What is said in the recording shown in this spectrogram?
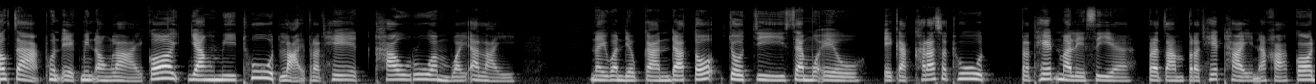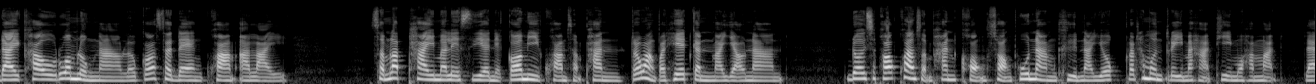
อกจากพลเอกมินอองหลายก็ยังมีทูตหลายประเทศเข้าร่วมไว้อาลัย ในวันเดียวกันดาโตโจจีแซมมูเอล เอกอัครราชทูต ประเทศมาเลเซีย ประจำประเทศไทยนะคะ ก็ได้เข้าร่วมลงนามแล้วก็แสดงความอาลัยสำหรับไทยมาเลเซียเนี่ยก็มีความสัมพันธ์ระหว่างประเทศกันมายาวนาน โดยเฉพาะความสัมพันธ์ของสองผู้นำคือนายกรัฐมนตรีมหาธีโมฮัมหมัดและ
